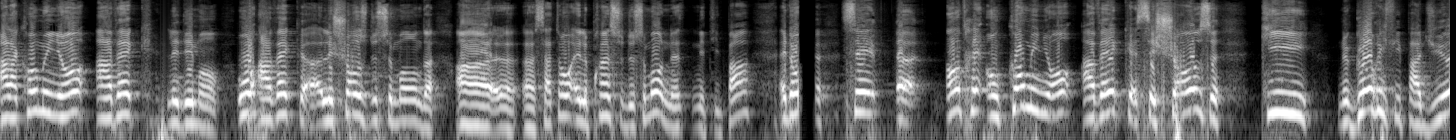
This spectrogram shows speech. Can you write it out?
à la communion avec les démons ou avec euh, les choses de ce monde. Euh, euh, Satan est le prince de ce monde, n'est-il pas? Et donc, c'est entrer en communion avec ces choses qui ne glorifient pas Dieu,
